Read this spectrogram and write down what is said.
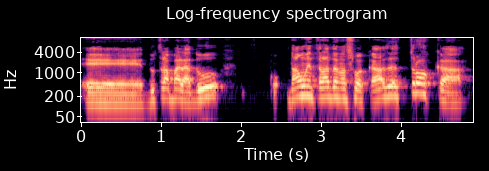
é, do trabalhador dar uma entrada na sua casa, trocar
